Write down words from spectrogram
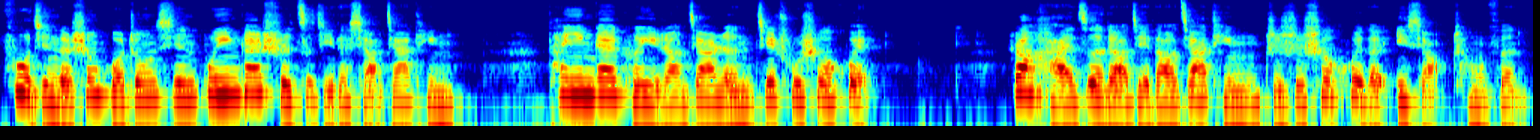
父亲的生活中心不应该是自己的小家庭，他应该可以让家人接触社会，让孩子了解到家庭只是社会的一小成分。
